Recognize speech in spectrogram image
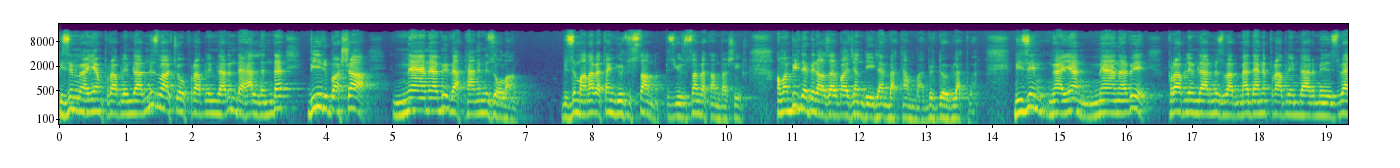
bizim müəyyən problemlərimiz var ki, o problemlərin də həllində birbaşa mənəvi vətənimiz olan Bizim ana vətən Gürcüstandır. Biz Gürcüstan vətəndaşıyıq. Amma bir də bir Azərbaycan deyilən vətən var, bir dövlət var. Bizim müəyyən mənəvi problemlərimiz var, mədəni problemlərimiz və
